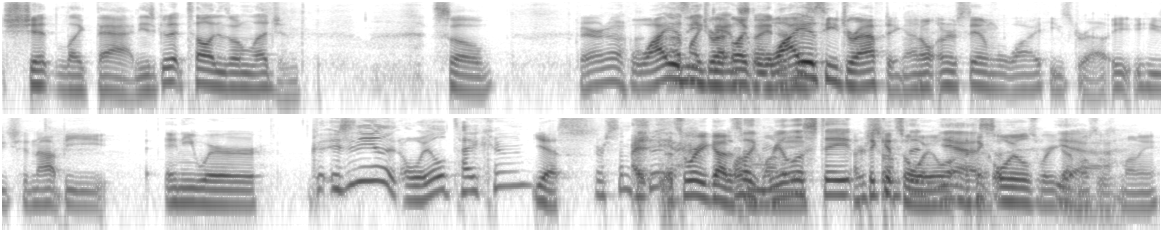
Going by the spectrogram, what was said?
shit like that, and he's good at telling his own legend. So Fair enough. why is he unlike dra- like? Snyder, why is he drafting? I don't understand why he's draft. He, he should not be anywhere. Isn't he an oil tycoon Yes, or some I- shit? that's where he got his or like money. real estate. I or think it's oil. Yeah, I think so- oil's where he got most of his money.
